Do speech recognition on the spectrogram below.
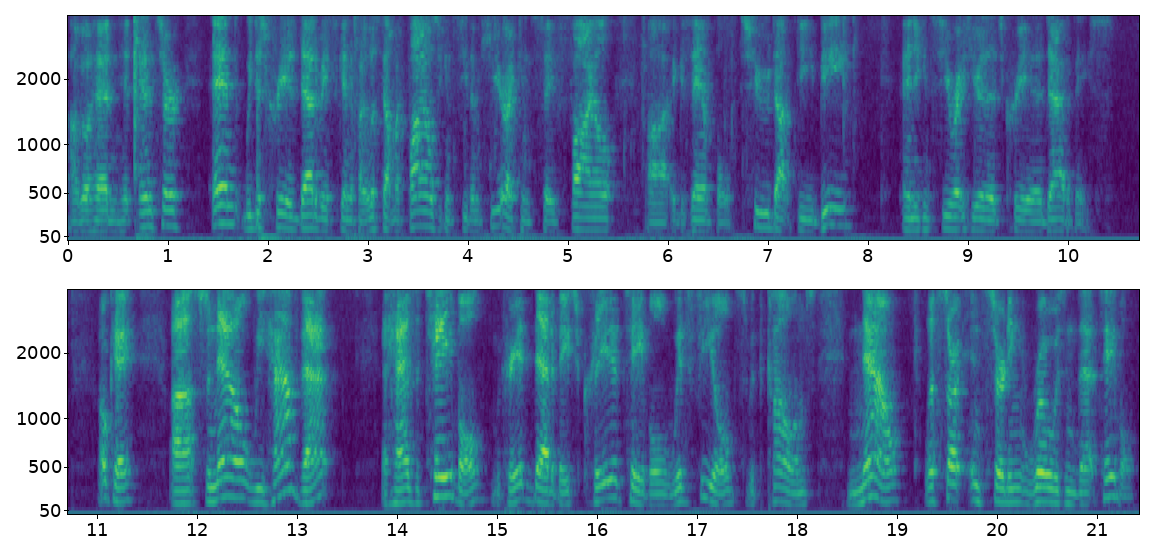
I'll go ahead and hit enter and we just created a database again. If I list out my files, you can see them here. I can say file uh, example2.db and you can see right here that it's created a database. Okay, uh, so now we have that. It has a table. We created a database, created a table with fields, with columns. Now, let's start inserting rows into that table.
